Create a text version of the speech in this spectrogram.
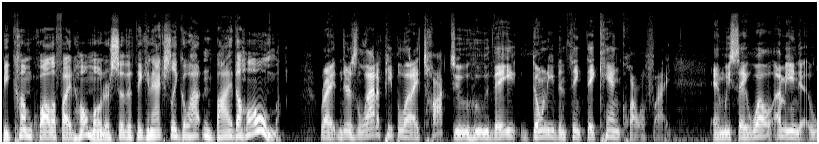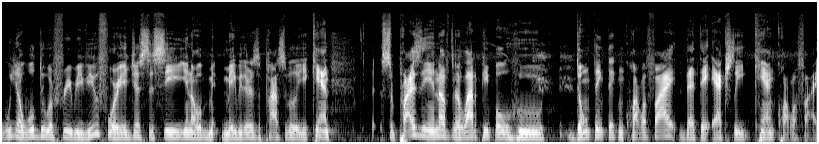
become qualified homeowners so that they can actually go out and buy the home. Right. And there's a lot of people that I talk to who they don't even think they can qualify and we say, well, I mean, you know, we'll do a free review for you just to see, you know, maybe there's a possibility you can. Surprisingly enough, there are a lot of people who don't think they can qualify that they actually can qualify.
